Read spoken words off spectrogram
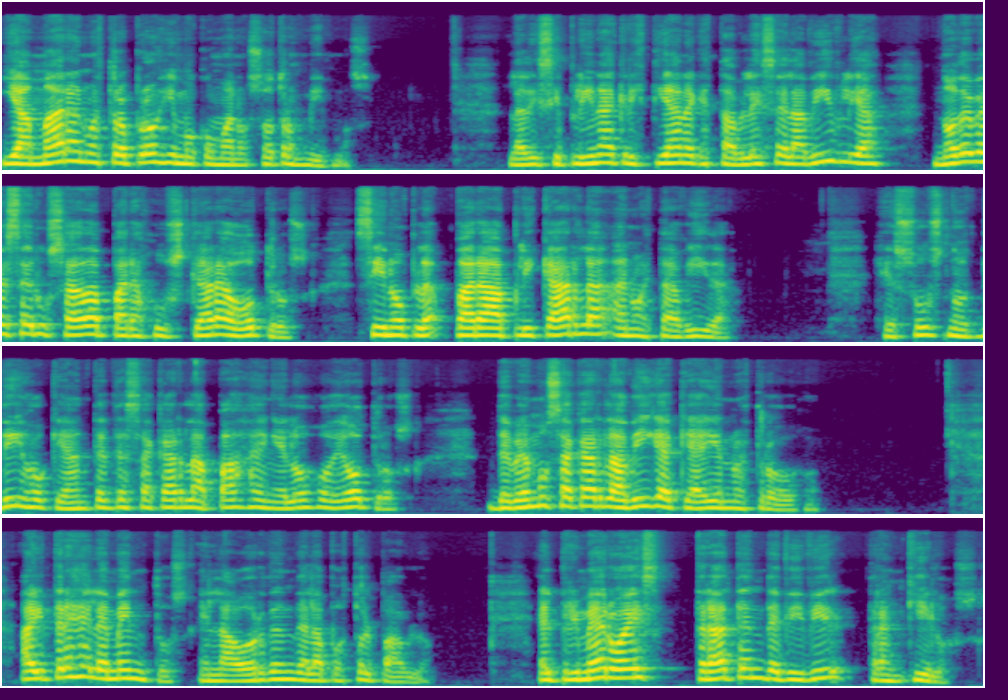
y amar a nuestro prójimo como a nosotros mismos. La disciplina cristiana que establece la Biblia no debe ser usada para juzgar a otros, sino para aplicarla a nuestra vida. Jesús nos dijo que antes de sacar la paja en el ojo de otros, debemos sacar la viga que hay en nuestro ojo. Hay tres elementos en la orden del apóstol Pablo. El primero es traten de vivir tranquilos.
